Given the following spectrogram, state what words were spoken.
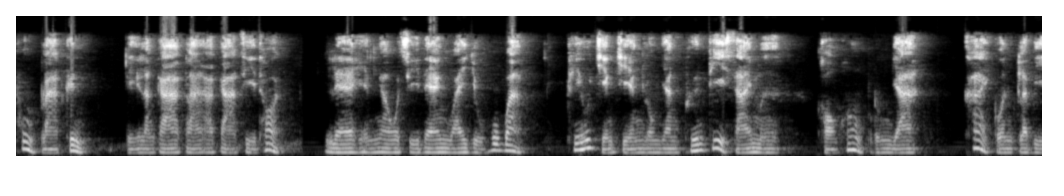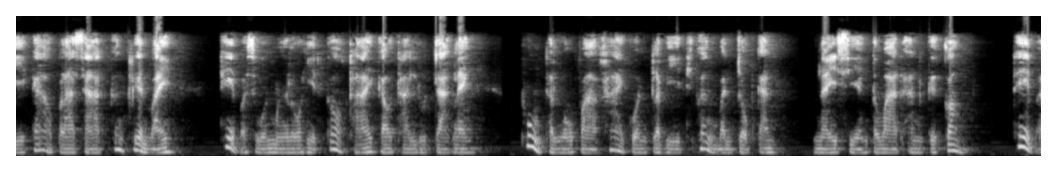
พุ่งปราดขึ้นตีลังกากลางอากาศสีทอด แลเห็นเงาสีแดงไว้อยู่วูบวาบ พลิ้วเฉียงเฉียงลงยังพื้นที่ซ้ายมือของห้องปรุงยา ค่ายกลกระบี่ก้าวปราศาสตร์เพิ่งเคลื่อนไหว เทพอสูรมือโลหิตก็คล้ายเกาทันหลุดจากแรงพุ่งทะลวงฝ่าค่ายกลกระบี่ที่เพิ่งบรรจบกัน ในเสียงตวาดอันกึกก้อง เทพอ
